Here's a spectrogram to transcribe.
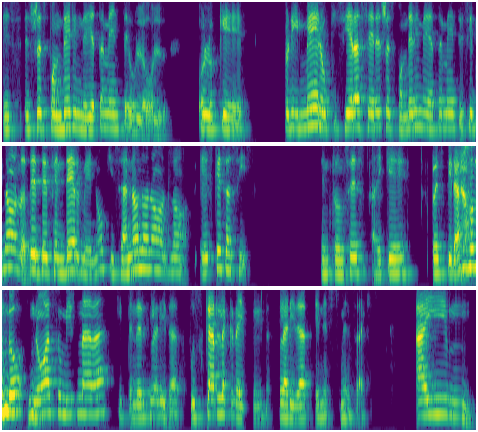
es, es, responder inmediatamente o lo, o lo que primero quisiera hacer es responder inmediatamente, decir, no, de defenderme, ¿no? Quizá, no, no, no, no, es que es así. Entonces hay que respirar hondo, no asumir nada y tener claridad, buscar la claridad en esos mensajes. Hay, mm,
